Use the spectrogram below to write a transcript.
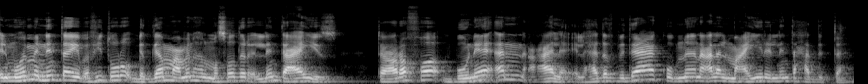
المهم إن أنت يبقى في طرق بتجمع منها المصادر اللي أنت عايز تعرفها بناء على الهدف بتاعك وبناء على المعايير اللي أنت حددتها.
